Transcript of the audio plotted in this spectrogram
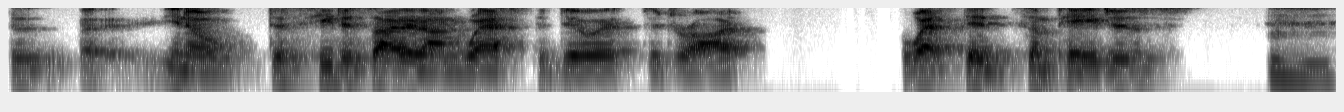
the, uh, you know, just he decided on Wes to do it to draw it. Wes did some pages. mhm.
